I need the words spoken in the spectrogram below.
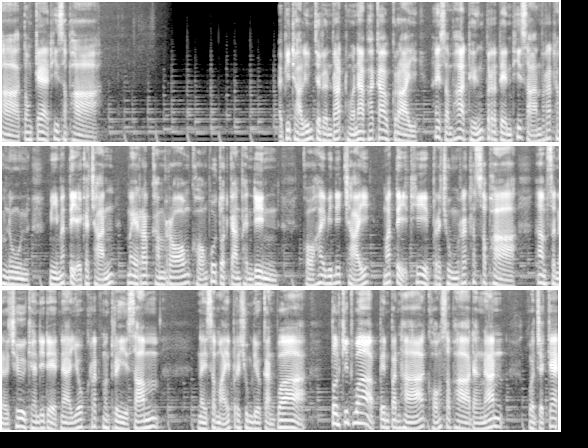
ภาต้องแก้ที่สภานายพิธาลิมเจริญรัตหัวหน้าพรรคก้าวไกล ให้สัมภาษณ์ถึงประเด็นที่สารรัฐธรรมนูญ มีมติเอกฉันไม่รับคำร้องของผู้ตรวจการแผ่นดิน ขอให้วินิจฉัย มติที่ประชุมรัฐสภา ห้ามเสนอชื่อแคนดิเดตนายกรัฐมนตรีซ้ำ ในสมัยประชุมเดียวกันว่า ตนคิดว่าเป็นปัญหาของสภาดังนั้น ควรจะแก้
